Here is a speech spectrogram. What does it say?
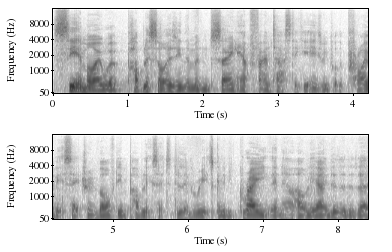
CMI were publicising them and saying how fantastic it is. We've got the private sector involved in public sector delivery. It's going to be great. They're now wholly owned. Da, da, da, da.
